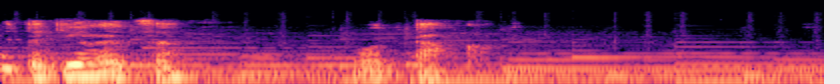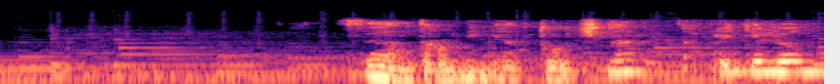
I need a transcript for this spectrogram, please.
Это делается вот так. Центр у меня точно определен.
